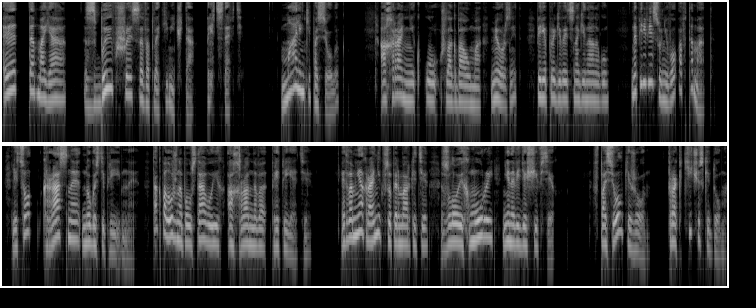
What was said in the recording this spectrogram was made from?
Это моя сбывшаяся воплоти мечта. Представьте, маленький поселок, охранник у шлагбаума мерзнет, перепрыгивает с ноги на ногу, Наперевес у него автомат. Лицо красное, но гостеприимное. Так положено по уставу их охранного предприятия. Это вам не охранник в супермаркете, злой и хмурый, ненавидящий всех. В поселке же он практически дома.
